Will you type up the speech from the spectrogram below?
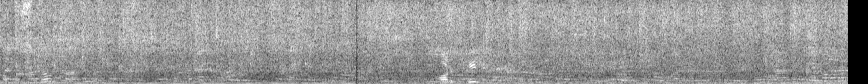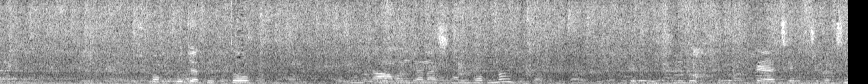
সমস্ত অর্কিড। সব প্রজাতির তো নাম জানা সম্ভব নয়। দেখুন, সুন্দর ফুটে আছে কিছু কিছু।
